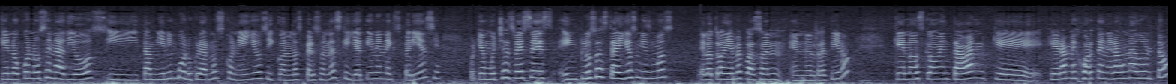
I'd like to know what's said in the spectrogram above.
que no conocen a Dios y también involucrarnos con ellos y con las personas que ya tienen experiencia, porque muchas veces, incluso hasta ellos mismos, el otro día me pasó en, en el retiro, que nos comentaban que, que era mejor tener a un adulto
